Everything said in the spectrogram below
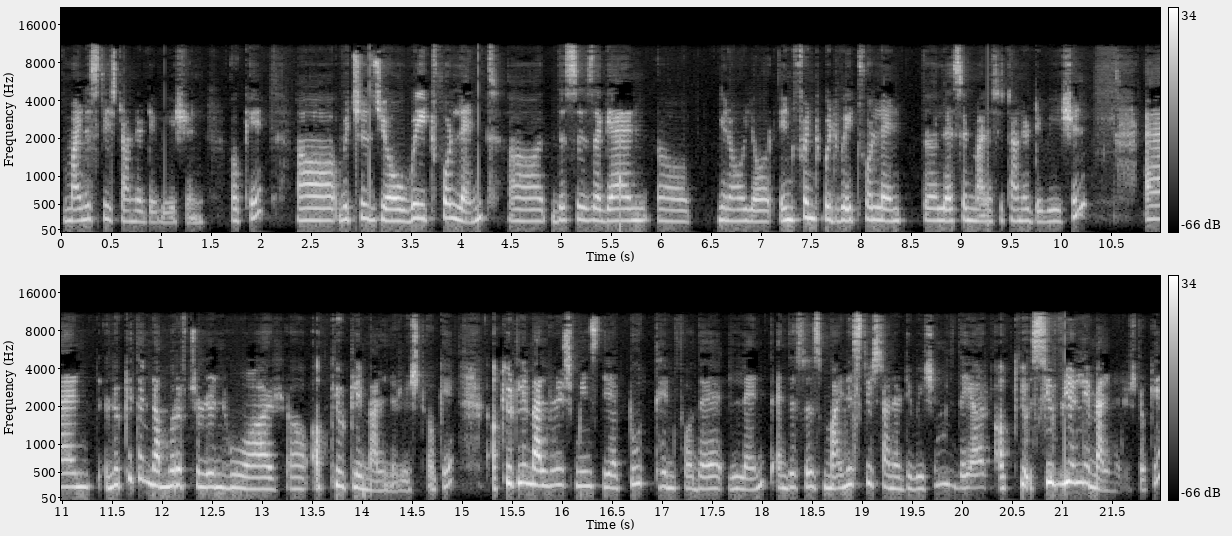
minus t standard deviation, okay, uh, which is your weight for length. Uh, this is again uh, you know your infant with weight for length uh, less than minus standard deviation and look at the number of children who are uh, acutely malnourished okay? Acutely malnourished means they are too thin for their length and this is minus three standard deviation they are acute, severely malnourished okay?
